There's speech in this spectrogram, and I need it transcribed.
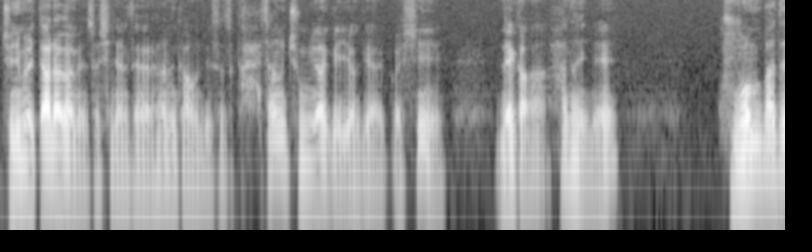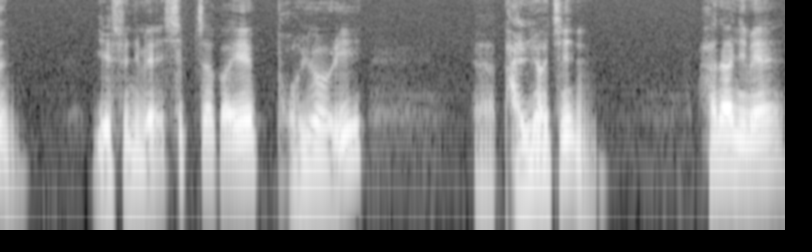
주님을 따라가면서 신앙생활을 하는 가운데 있어서 가장 중요하게 여겨야 할 것이 내가 하나님의 구원받은 예수님의 십자가의 보혈이 발려진 하나님의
